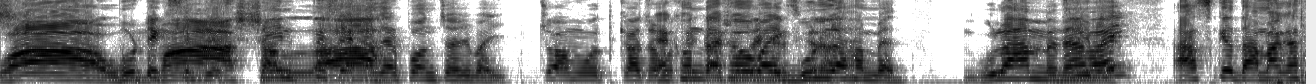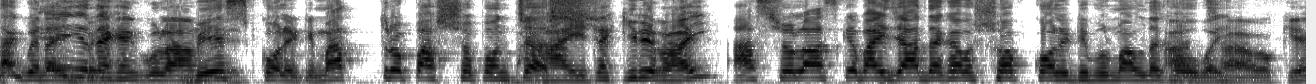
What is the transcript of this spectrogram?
ওয়াও বুটিক তিন পিস মাশাআল্লাহ। এক হাজার পঞ্চাশ ভাই। চমৎকার চমৎকার। এখন দেখাও ভাই গুল্লা আহমেদ। গুলা আহমেদ ভাই আজকে দামাকা থাকবে দেখেন গুল। বেস্ট কোয়ালিটি মাত্র 550 ভাই এটা কি রে ভাই? আসলে আজকে ভাই যা দেখাবো সব কোয়ালিটি ফুল মাল দেখাবো ভাই। আচ্ছা ওকে।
